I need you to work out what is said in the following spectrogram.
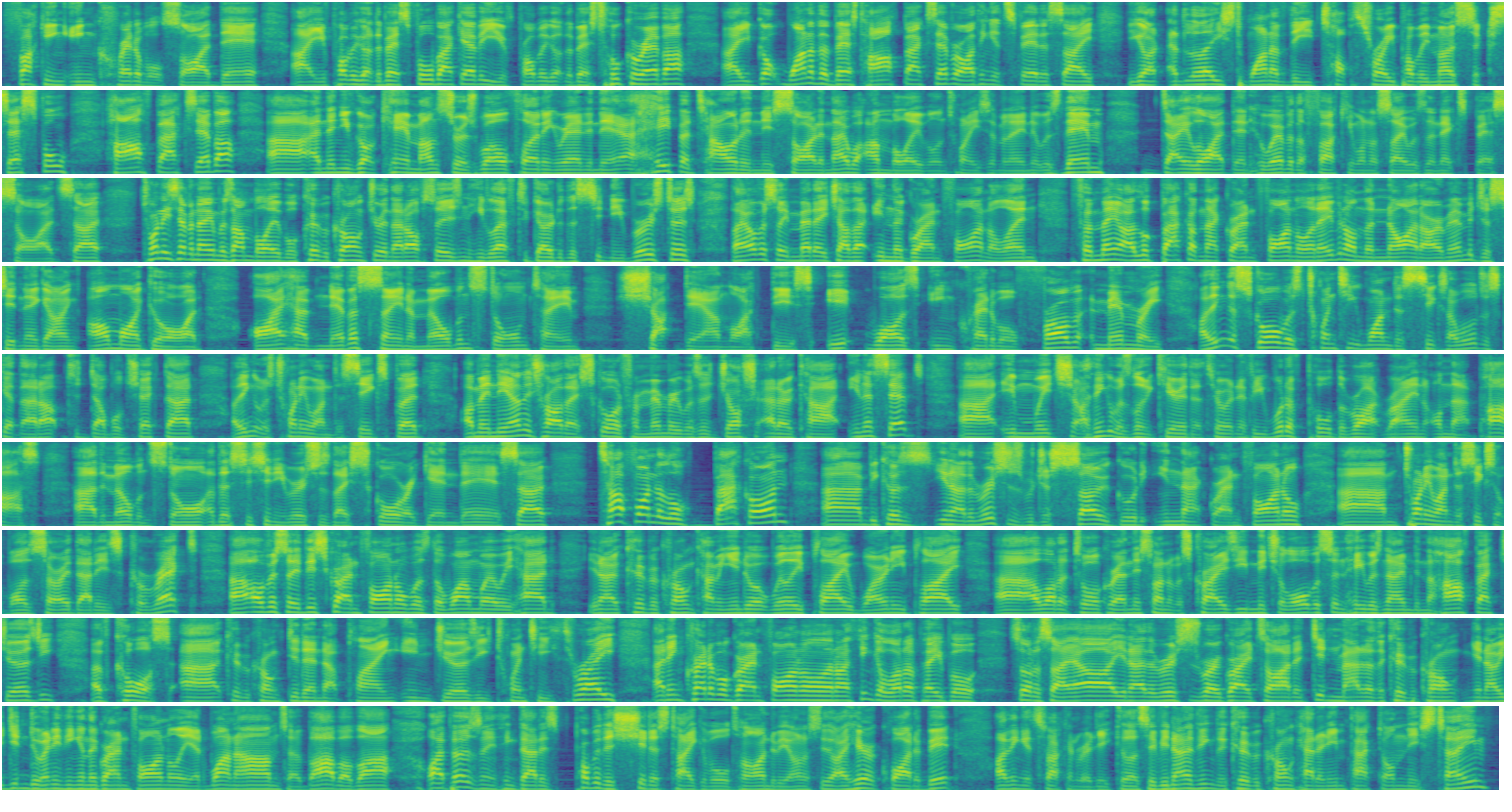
fucking incredible side there. Uh, you've probably got the best fullback ever. You've probably got the best hooker ever. Uh, you've got one of the best halfbacks ever. I think it's fair to say you got at least one of the top three, probably most successful halfbacks ever. Uh, and then you've got Cam Munster as well floating around in there. A heap of talent in this side, and they were unbelievable in 2017. It was them, Daylight, then whoever the fuck you want to say was the next best side. So 2017 was unbelievable. Cooper Cronk during that offseason, he left to go to the Sydney Roosters. They obviously met each other in the grand final. And for me, I look back on that grand final, and even on the night, I remember just sitting there going, oh my God, I have never seen a Melbourne Storm team shut down like this. It was incredible. From memory, I think the score was 21 to 6. I will just get that up to double check that. I think it was 21 to 6. But I mean, the only try they scored from memory was a Josh Addo-Carr intercept, uh, in which I think it was Luke Keary that threw it. And if he would have pulled the right rein on that pass, uh, the Melbourne Storm, the Sydney Roosters, they again there. So tough one to look back on uh, because you know the Roosters were just so good in that grand final. Um, Twenty-one to six, it was. Sorry, that is correct. Uh, obviously, this grand final was the one where we had you know Cooper Cronk coming into it. Will he play? Won't he play? Uh, a lot of talk around this one. It was crazy. Mitchell Aubusson, he was named in the halfback jersey. Of course, uh, Cooper Cronk did end up playing in jersey twenty-three. An incredible grand final, and I think a lot of people sort of say, oh, you know, the Roosters were a great side. It didn't matter. The Cooper Cronk, you know, he didn't do anything in the grand final. He had one arm, so blah, blah, blah. I personally think that is probably the shittest take of all time, to be honest with you. I hear it quite a bit. I think it's fucking ridiculous. If you don't think that Cooper Cronk had an impact on this team,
